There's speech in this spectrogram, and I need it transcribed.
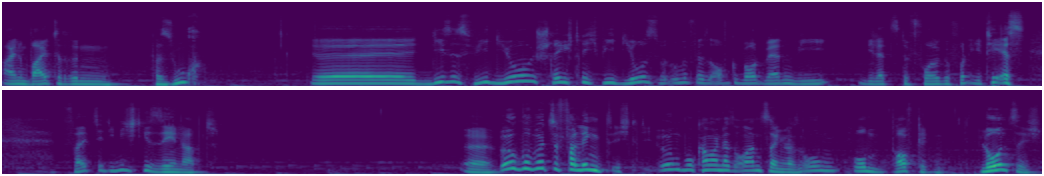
Einem weiteren Versuch. Äh, dieses Video, Schrägstrich Videos, wird ungefähr so aufgebaut werden wie die letzte Folge von ETS. Falls ihr die nicht gesehen habt, äh, irgendwo wird sie verlinkt. Ich, irgendwo kann man das auch anzeigen lassen. Oben, oben draufklicken. Lohnt sich.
